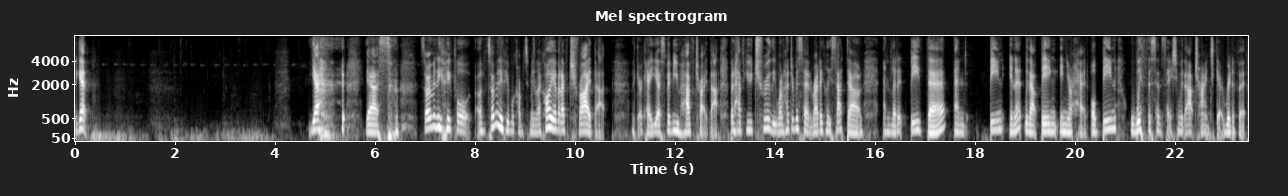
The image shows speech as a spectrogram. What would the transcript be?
again. Yeah, yes. So many people, uh, so many people come to me like, oh, yeah, but I've tried that. Like, okay, yes, maybe you have tried that, but have you truly 100% radically sat down and let it be there and been in it without being in your head or been with the sensation without trying to get rid of it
